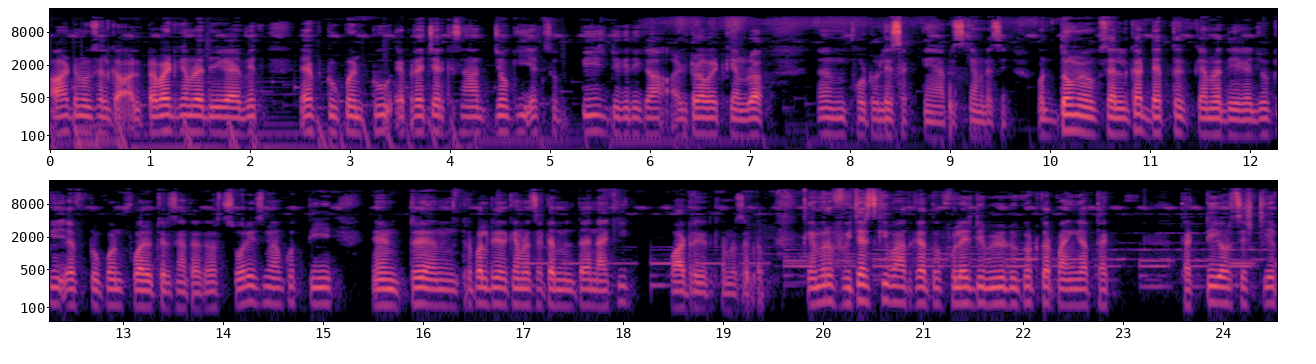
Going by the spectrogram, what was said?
आठ मेगापिक्सल का अल्ट्रा वाइड कैमरा दिया गया है with F two point two aperture के साथ, जो कि एक सौ बीस डिग्री का अल्ट्रा वाइड कैमरा फ़ोटो ले सकते हैं आप इस कैमरे से। और दो मेगापिक्सल का डेप्थ कैमरा दिया गया, जो कि एफ़ टू पॉइंट फोर के साथ आता है। और सॉरी इसमें आपको तीन ट्रिपल रियर कैमरा सेटअप मिलता है, ना कि quad rear camera setup camera features की बात करें तो फुल एचडी वीडियो रिकॉर्ड कर पाएँगे आप थर्ट थर्टी और सिक्सटी एफ़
